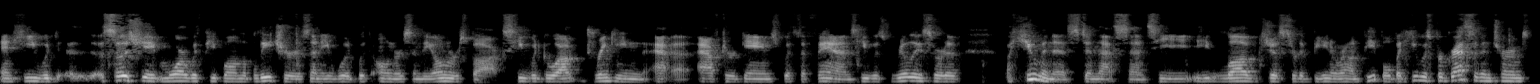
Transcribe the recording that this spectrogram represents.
and he would uh, associate more with people on the bleachers than he would with owners in the owners box. He would go out drinking a- after games with the fans. He was really sort of a humanist in that sense. He he loved just sort of being around people but he was progressive in terms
